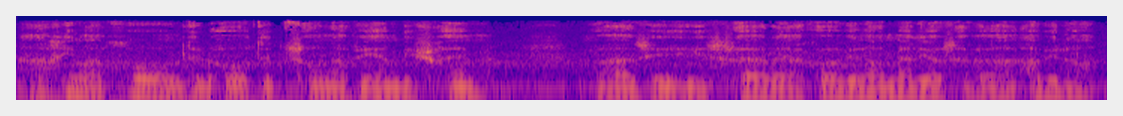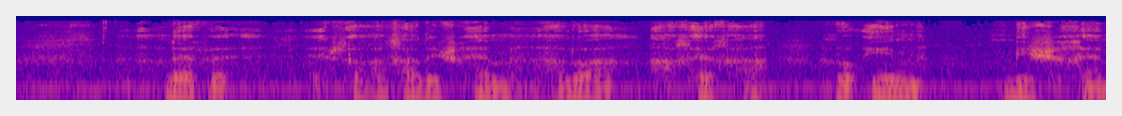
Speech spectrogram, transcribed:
האחים הלכו לראות את צאן אביהם בשכם, ואז ישראל ליעקב אבינו אומר ליוסף אבינו, לך ואשלחך לשכם, הלא אחיך רואים בשכם.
